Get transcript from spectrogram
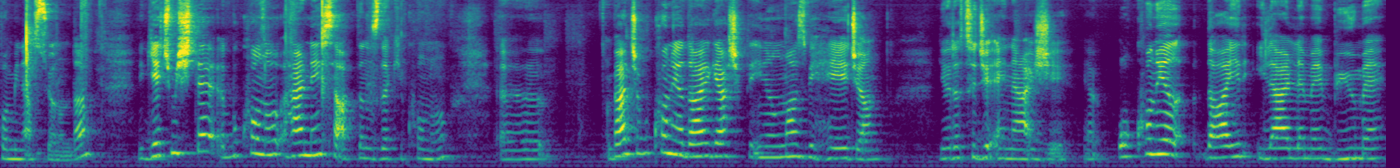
kombinasyonundan. Geçmişte bu konu her neyse aklınızdaki konu e, bence bu konuya dair gerçekten inanılmaz bir heyecan, yaratıcı enerji, yani o konuya dair ilerleme, büyüme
